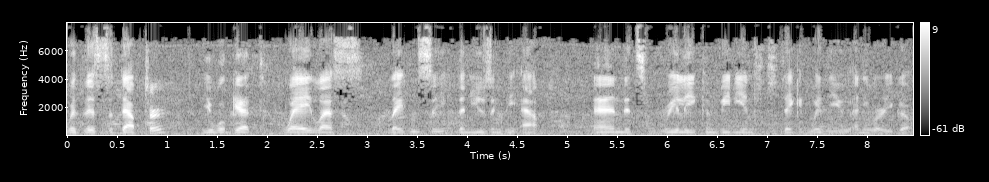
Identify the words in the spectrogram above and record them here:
with this adapter, you will get way less latency than using the app. And it's really convenient to take it with you anywhere you go.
